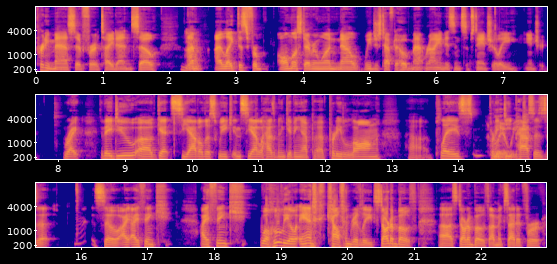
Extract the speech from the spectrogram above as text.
pretty massive for a tight end. So Yeah. I'm I like this for almost everyone. Now we just have to hope Matt Ryan isn't substantially injured. Right. They do uh, get Seattle this week, and Seattle has been giving up uh, pretty long uh, plays, pretty a deep week. passes. Uh, so I, I think, I think, well, Julio and Calvin Ridley start them both. Uh, start them both. I'm excited for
